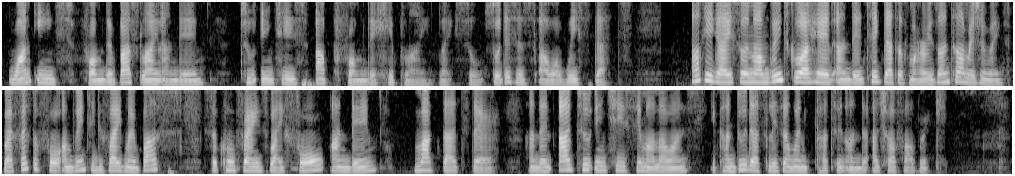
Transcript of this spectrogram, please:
one inch from the bust line and then two inches up from the hip line like so. So this is our waist dart. Okay guys so now i'm going to go ahead and then take that of my horizontal measurements. But first of all i'm going to divide my bust circumference by four and then mark that there. And then add two inches seam allowance. You can do that later when cutting on the actual fabric.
